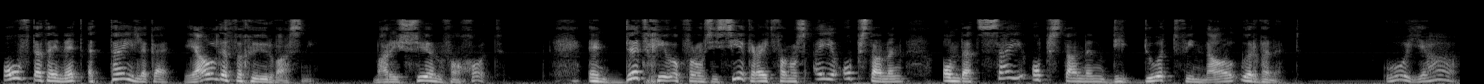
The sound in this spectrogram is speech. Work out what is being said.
of dat hy net 'n tydelike heldefiguur was nie, maar die seun van God. En dit gee ook vir ons die sekerheid van ons eie opstanding omdat sy opstanding die dood finaal oorwin het. O ja,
